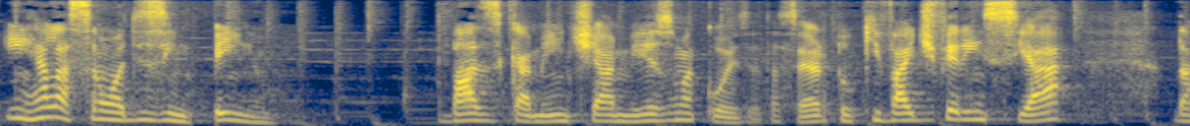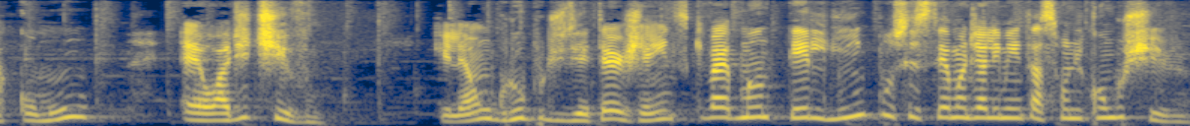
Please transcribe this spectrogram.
Em relação a desempenho, basicamente é a mesma coisa, tá certo? O que vai diferenciar da comum é o aditivo que ele é um grupo de detergentes que vai manter limpo o sistema de alimentação de combustível.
